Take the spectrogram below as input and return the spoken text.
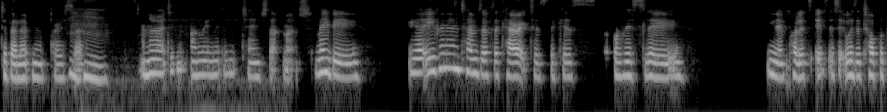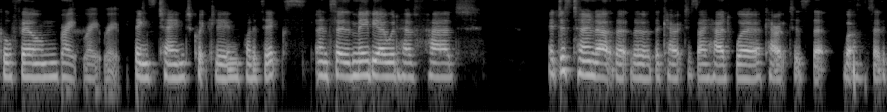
development process. Mm-hmm. No, it didn't. I mean, it didn't change that much. Maybe, yeah, even in terms of the characters, because obviously, you know, politics. It was a topical film. Right, right, right. Things change quickly in politics, and so maybe I would have had. It just turned out that the the characters I had were characters that well, so the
